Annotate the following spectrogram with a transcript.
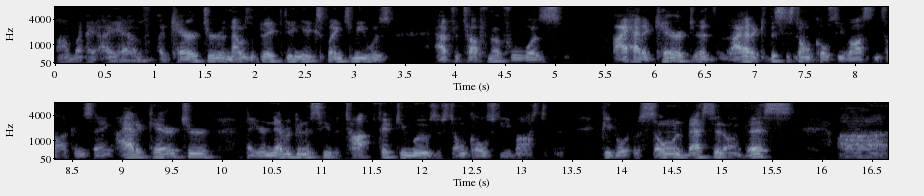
Um, I, I, have a character, and that was the big thing he explained to me was after Tough Enough was I had a character. I had a this is Stone Cold Steve Austin talking, saying I had a character that you're never going to see the top 50 moves of Stone Cold Steve Austin. People were so invested on this uh,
